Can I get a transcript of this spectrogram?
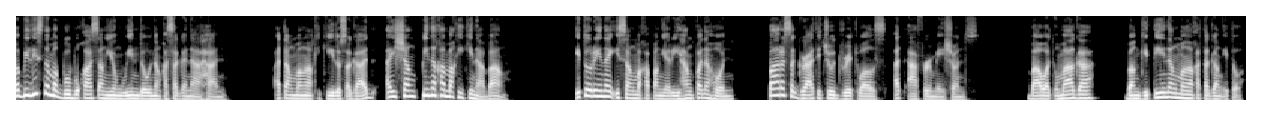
Mabilis na magbubukas ang iyong window ng kasaganahan. At ang mga kikilos agad ay siyang pinakamakikinabang. Ito rin ay isang makapangyarihang panahon para sa gratitude rituals at affirmations. Bawat umaga, banggitin ang mga katagang ito.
